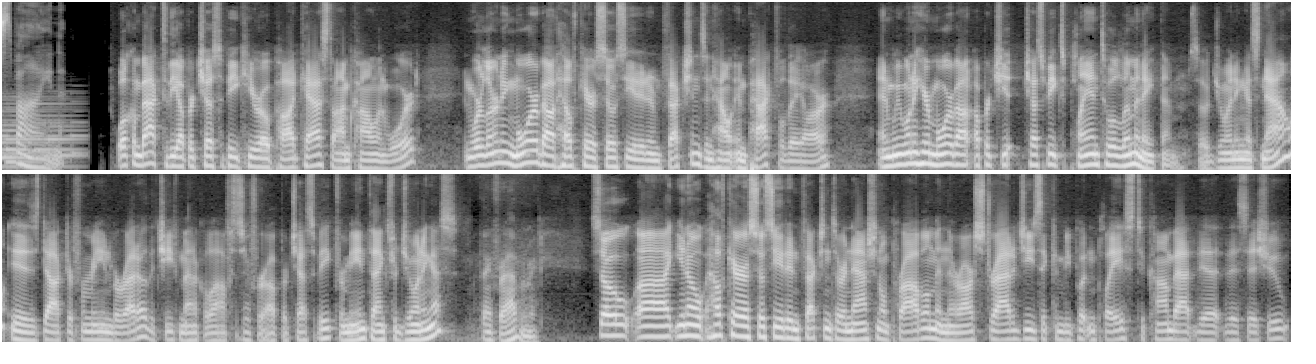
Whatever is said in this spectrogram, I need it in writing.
spine. Welcome back to the Upper Chesapeake Hero Podcast. I'm Colin Ward, and we're learning more about healthcare associated infections and how impactful they are. And we want to hear more about Upper Ch- Chesapeake's plan to eliminate them. So, joining us now is Dr. Fermin Barrueto, the Chief Medical Officer for Upper Chesapeake. Fermin, thanks for joining us. Thanks for having me. So, uh, you know, healthcare associated infections are a national problem, and there are strategies that can be put in place to combat the, this issue.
